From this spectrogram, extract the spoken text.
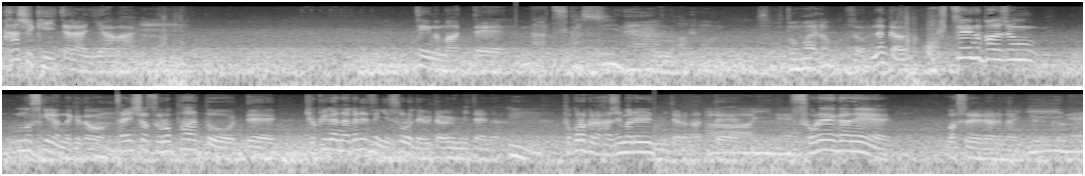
歌詞聞いたらやばいっていうのもあって。懐かしいね、うん。あれも相当前だもん。そう。なんか普通のバージョンも好きなんだけど、うん。最初ソロパートで曲が流れずにソロで歌うみたいなうん。ところから始まるみたいなのがあっああいいね。てそれがね忘れられないといいうか。いね。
